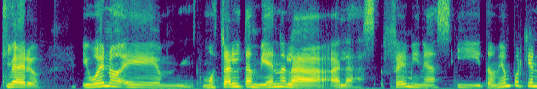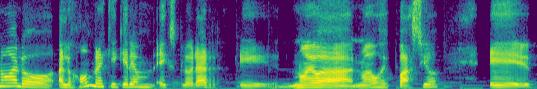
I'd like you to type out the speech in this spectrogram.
claro. Y bueno, eh, mostrarle también a, las féminas y también, ¿por qué no?, a, los hombres que quieren explorar eh, nuevos espacios, eh,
